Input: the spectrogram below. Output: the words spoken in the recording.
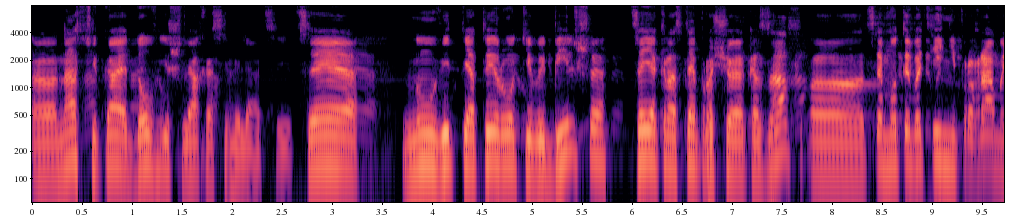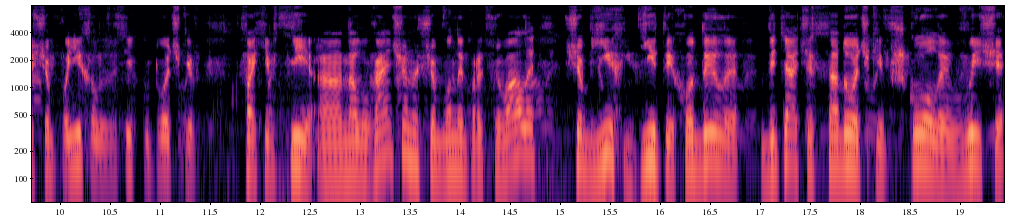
е, нас чекає довгий шлях асиміляції. Це ну від п'яти років і більше. Це якраз те, про що я казав. Е, Це мотиваційні програми, щоб поїхали з усіх куточків фахівці на Луганщину, щоб вони працювали, щоб їх діти ходили в дитячі садочки, в школи, в виші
